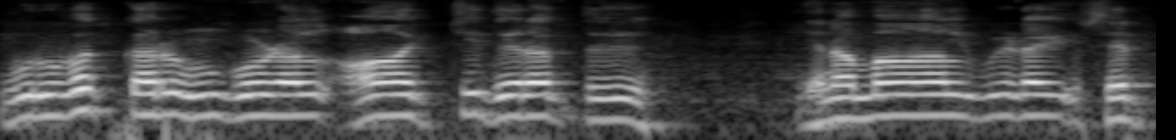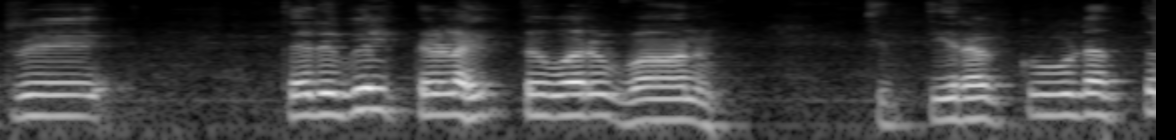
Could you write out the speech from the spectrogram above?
உருவக் கருங்குழல் ஆட்சி திறத்து இனமால் விடை செற்று தெருவில் திளைத்து வருவான். சித்திரக்கூடத்து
